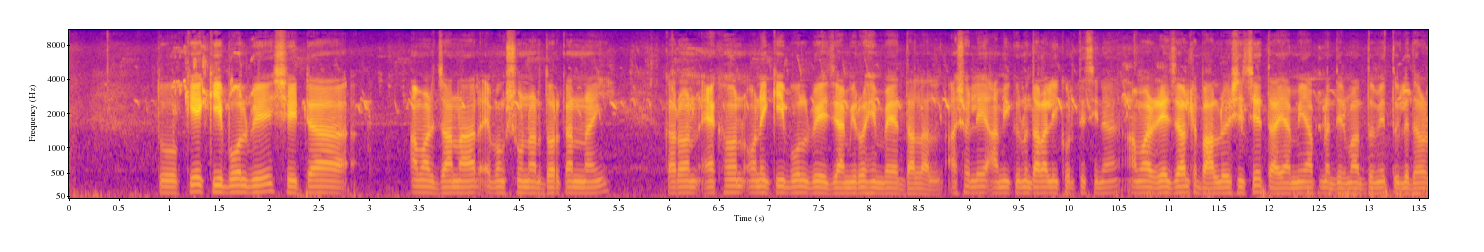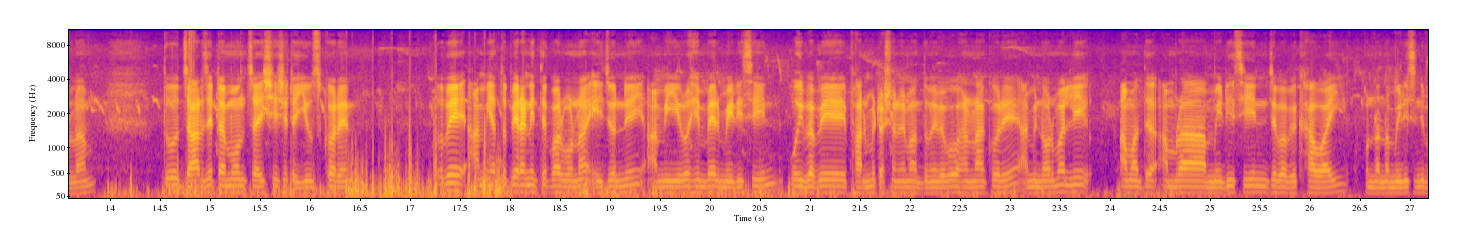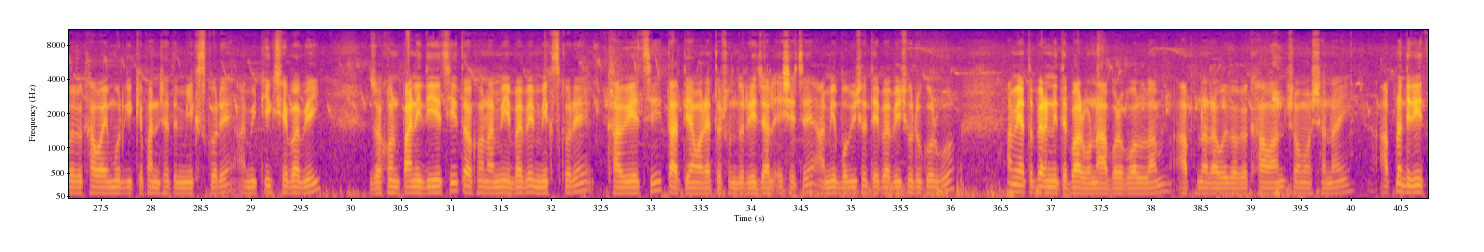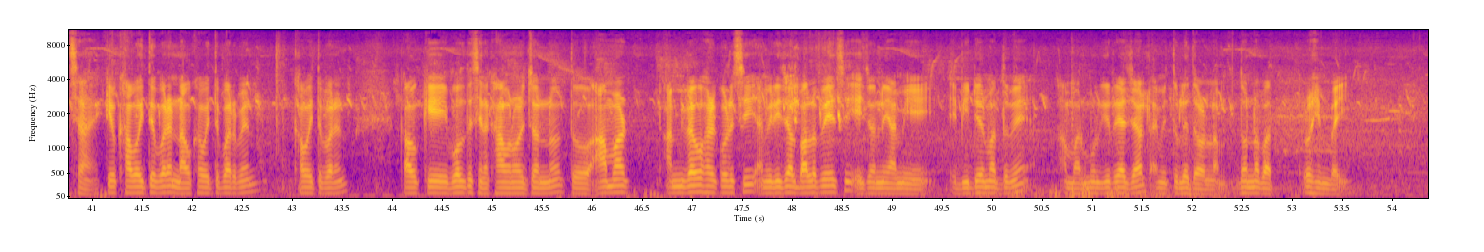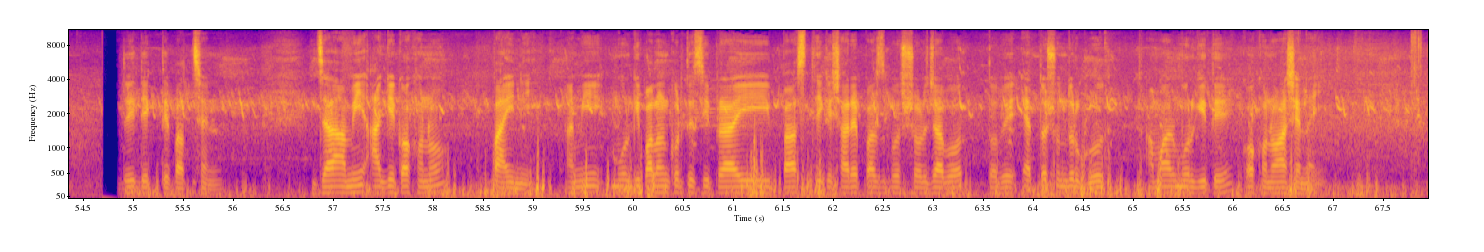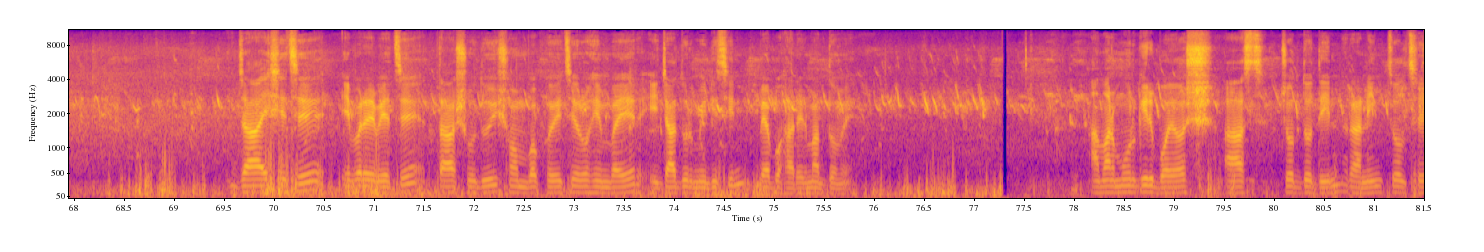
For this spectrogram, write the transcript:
তো কে কি বলবে সেটা আমার জানার এবং শোনার দরকার নাই। কারণ এখন অনেকেই বলবে যে আমি রহিম ভাইয়ের দালাল। আসলে আমি কোনো দালালি করতেছি না। আমার রেজাল্ট ভালো এসেছে, তাই আমি আপনাদের মাধ্যমে তুলে ধরলাম। তো যার যেটা মন চাই সে সেটা ইউজ করেন। তবে আমি এত পেরা নিতে পারব না, এই জন্যেই আমি রহিম ভাইয়ের মেডিসিন ওইভাবে ফার্মেটেশনের মাধ্যমে ব্যবহার না করে, আমি নর্মালি আমাদের, আমরা মেডিসিন যেভাবে খাওয়াই, অন্যান্য মেডিসিন যেভাবে খাওয়াই, মুরগিকে পানির সাথে মিক্স করে, আমি ঠিক সেভাবেই যখন পানি দিয়েছি তখন আমি এভাবে মিক্স করে খাওয়িয়েছি তাতে আমার এত সুন্দর রেজাল্ট এসেছে। আমি ভবিষ্যতে এভাবেই শুরু করব। আমি এত প্যারা নিতে পারব না আবার বললাম, আপনারা ওইভাবে খাওয়ান, সমস্যা নাই। আপনাদের ইচ্ছা, কেউ খাওয়াইতে পারেন, নাও খাওয়াইতে পারবেন, খাওয়াইতে পারেন। কাউকে বলতেছি না খাওয়ানোর জন্য। তো আমার, আমি ব্যবহার করেছি, আমি রেজাল্ট ভালো পেয়েছি, এই জন্যে আমি এই ভিডিওর মাধ্যমে আমার মুরগির রেজাল্ট আমি তুলে ধরলাম। ধন্যবাদ, রহিম ভাই। দুই দেখতে পাচ্ছেন, যা আমি আগে কখনো পাইনি। আমি মুরগি পালন করতেছি প্রায় পাঁচ থেকে সাড়ে পাঁচ বছর যাবৎ, তবে এত সুন্দর গ্রোথ আমার মুরগিতে কখনো আসে নাই। যা এসেছে, এবারে বেঁচে, তা শুধুই সম্ভব হয়েছে রহিম ভাইয়ের এই জাদুর মেডিসিন ব্যবহারের মাধ্যমে। আমার মুরগির বয়স আজ চোদ্দ দিন, রানিং চলছে।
